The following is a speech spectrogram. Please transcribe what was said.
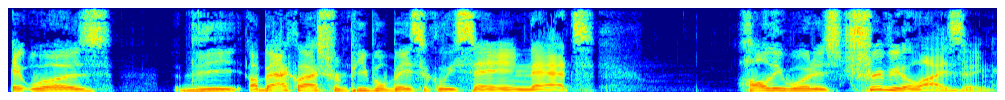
It was the a backlash from people basically saying that Hollywood is trivializing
